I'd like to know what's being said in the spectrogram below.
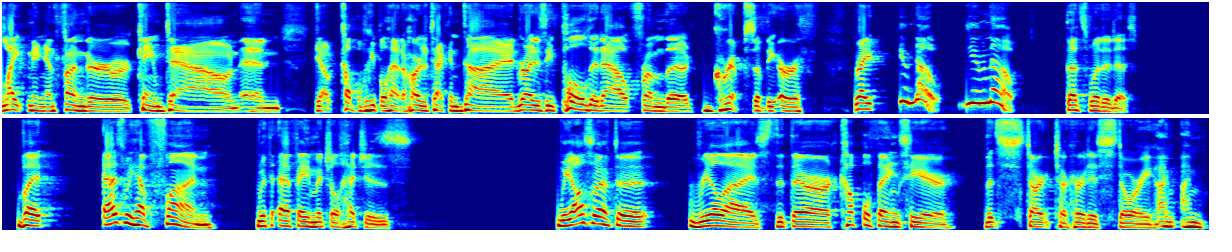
lightning and thunder came down and you know a couple people had a heart attack and died right as he pulled it out from the grips of the earth right? You know you know that's what it is. But as we have fun with fa mitchell hedges we also have to realize that there are a couple things here that start to hurt his story. I'm i'm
